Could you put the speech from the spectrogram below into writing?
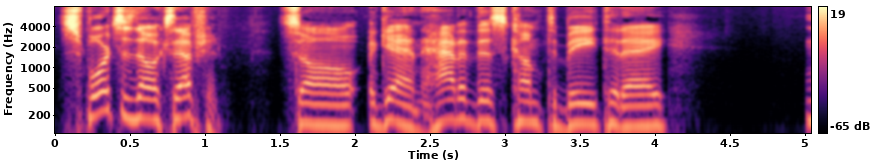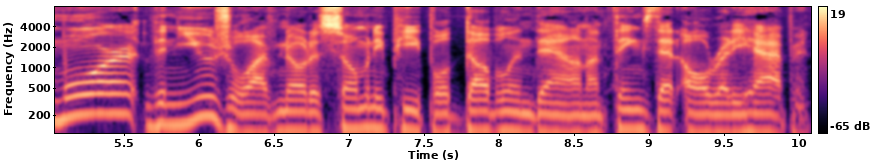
sports is no exception. So again, how did this come to be today? More than usual, I've noticed so many people doubling down on things that already happened.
